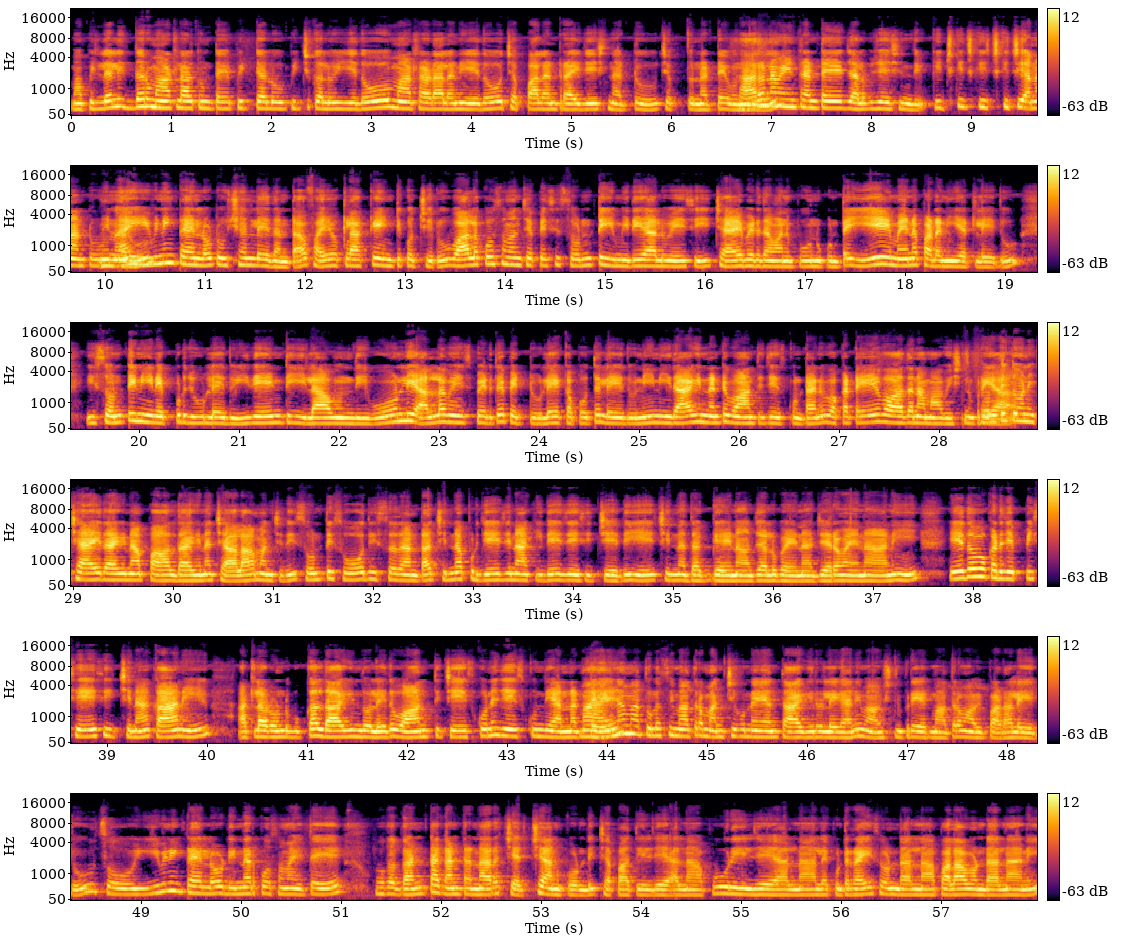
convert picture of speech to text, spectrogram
మా పిల్లలు ఇద్దరు మాట్లాడుతుంటే పిట్టలు పిచ్చుకలు ఏదో మాట్లాడాలని ఏదో చెప్పాలని ట్రై చేసినట్టు చెప్తున్నట్టే ఉంది. కారణం ఏంటంటే జలుబు చేసింది. కిచ్ కిచ్ కిచ్ కిచ్ అని అంటూ నిన్న ఈవినింగ్ టైంలో ట్యూషన్ లేదంట. ఫైవ్ ఓ క్లాక్కే ఇంటికి వచ్చిర్రు వాళ్ళ కోసం అని చెప్పేసి సొంటి మిరియాలు వేసి చాయ్ పెడదామని పూనుకుంటే ఏమైనా పడనీయట్లేదు. ఈ సొంటి నేను ఎప్పుడు చూడలేదు. ఇదేంటి ఇలా ఉంది? ఓన్లీ అల్లం వేసి పెడితే పెట్టు. లేకపోతే లేదు. నేను ఇది తాగిందంటే వాంతి చేసుకుంటాను. ఒకటే వాదన మా విష్ణుప్రియ. సొంటితోని చాయ్ తాగినా పాలు తాగినా చాలా మంచిది. సొంటి సోదిస్తుందంట. చిన్నప్పుడు జేజి నాకు ఇదే చేసి ఇచ్చేది. ఏ చిన్న దగ్గైనా జలుబైనా జ్వరమైనా అని ఏదో ఒకటి చెప్పి చేసి ఇచ్చిన కానీ అట్లా రెండు బుక్కలు తాగిందో లేదో వాంతి చేసుకునే చేసుకుంది అన్నట్టు. అయినా మా తులసి మాత్రం మంచిగా ఉన్నాయని తాగిరలే కానీ మా విష్ణుప్రియకి మాత్రం అవి పడలేదు. సో ఈవినింగ్ టైంలో డిన్నర్ కోసం అయితే ఒక గంట గంటన్నర చర్చ అనుకోండి. చపాతీలు చేయాలనా పూరీలు చేయాలనా లేకుంటే రైస్ వండాలనా పలావ్ వండాలనా అని.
